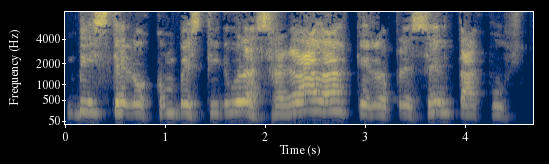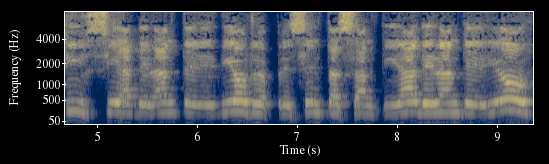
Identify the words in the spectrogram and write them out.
vístelo con vestiduras sagradas que representa justicia delante de Dios, representa santidad delante de Dios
